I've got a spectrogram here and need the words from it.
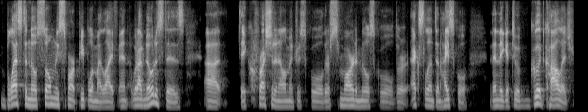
blessed to know so many smart people in my life. And what I've noticed is uh, they crush it in elementary school. They're smart in middle school. They're excellent in high school. Then they get to a good college.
